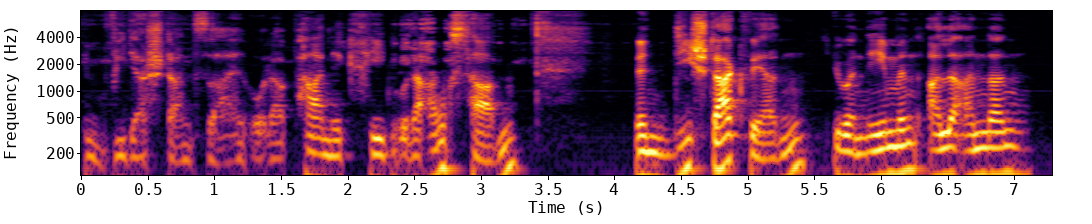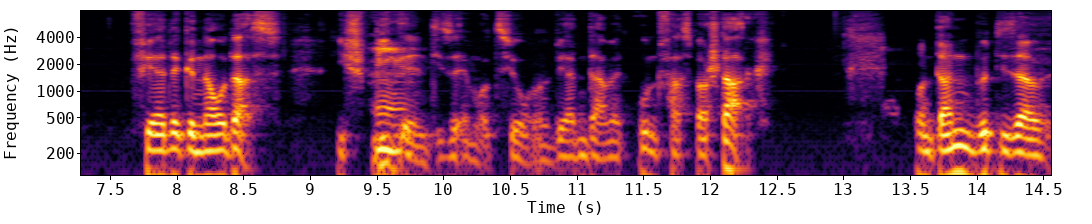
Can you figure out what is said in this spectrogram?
im Widerstand sein oder Panik kriegen oder Angst haben, wenn die stark werden, übernehmen alle anderen Pferde genau das. Die spiegeln mhm. diese Emotionen und werden damit unfassbar stark. Und dann wird dieser,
